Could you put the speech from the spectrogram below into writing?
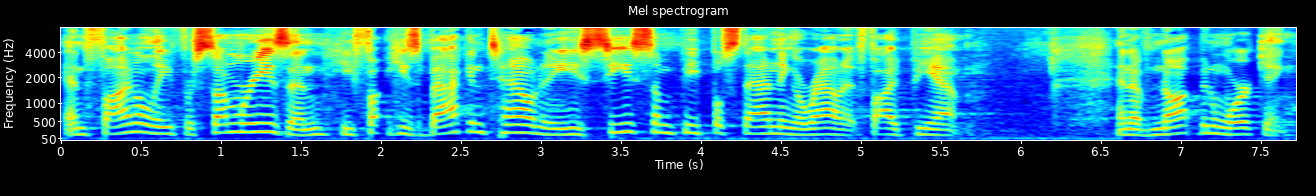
And finally, for some reason, he, he's back in town and he sees some people standing around at 5 p.m. and have not been working.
